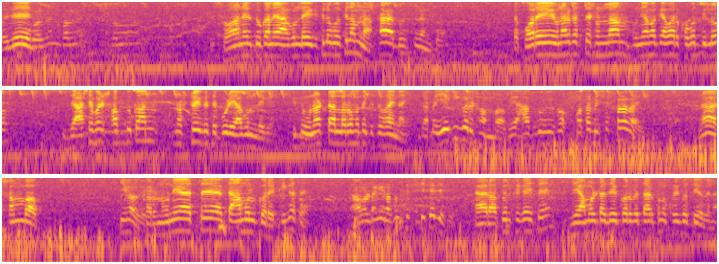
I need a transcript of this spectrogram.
ওই যে সোহানের দোকানে আগুন লেগে গেছিল বলছিলাম না? হ্যাঁ বুঝছিলেন তো। তা পরে ওনার কাছ থেকে শুনলাম উনি আমাকে আবার খবর দিল যে আশেপাশে সব দোকান নষ্ট হয়ে গেছে পুড়ে আগুন লেগে কিন্তু ওনারটা আল্লাহর মতে কিছু হয় নাই। ইয়ে কি করে সম্ভব? এই হাতগুমি কথা বিশ্বাস করা যায়? না সম্ভব। কীভাবে? কারণ উনি আছে একটা আমল করে ঠিক আছে? আমলটাকে রাসুল থেকে শিখে দিয়েছে হ্যাঁ রাসুল শিখাইছে যে আমলটা যে করবে তার কোনো ক্ষয়ক্ষতি হবে না।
